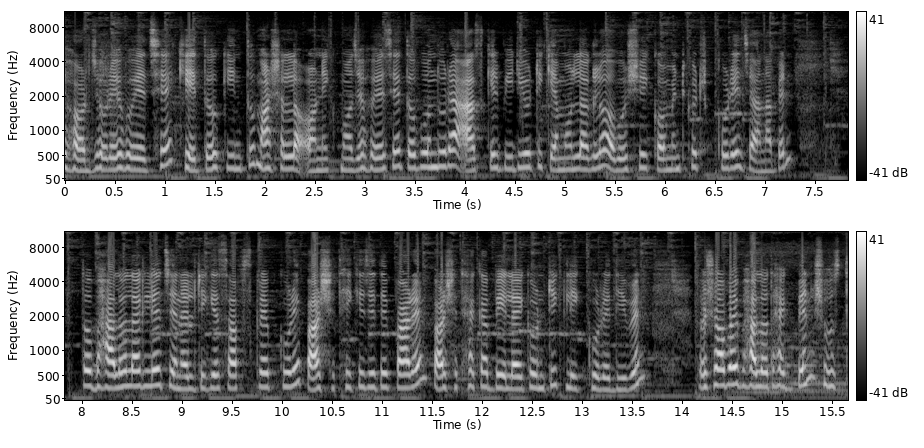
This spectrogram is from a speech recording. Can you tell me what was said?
ঝরঝরে হয়েছে। খেতেও কিন্তু মাসাল্লাহ অনেক মজা হয়েছে। তো বন্ধুরা, আজকের ভিডিওটি কেমন লাগল অবশ্যই কমেন্ট করে জানাবেন। তো ভালো লাগলে চ্যানেলটিকে সাবস্ক্রাইব করে পাশে থেকে যেতে পারেন। পাশে থাকা বেল আইকনটি ক্লিক করে দিবেন। তো সবাই ভালো থাকবেন, সুস্থ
